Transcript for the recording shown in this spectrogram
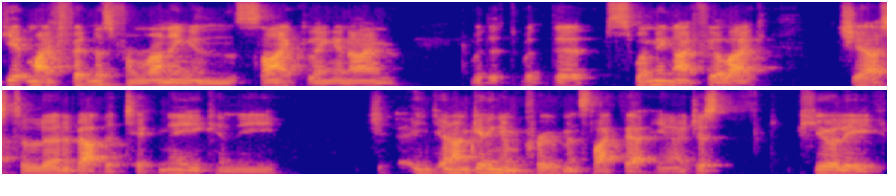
get my fitness from running and cycling, and I'm with the with the swimming. I feel like just to learn about the technique and the, and I'm getting improvements like that. You know, just purely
